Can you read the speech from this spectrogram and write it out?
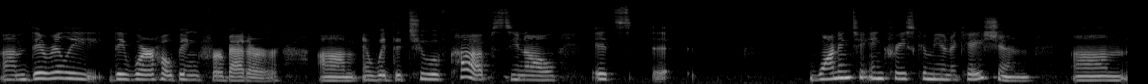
um, they really, they were hoping for better. Um, and with the Two of Cups, you know, it's uh, wanting to increase communication, um,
